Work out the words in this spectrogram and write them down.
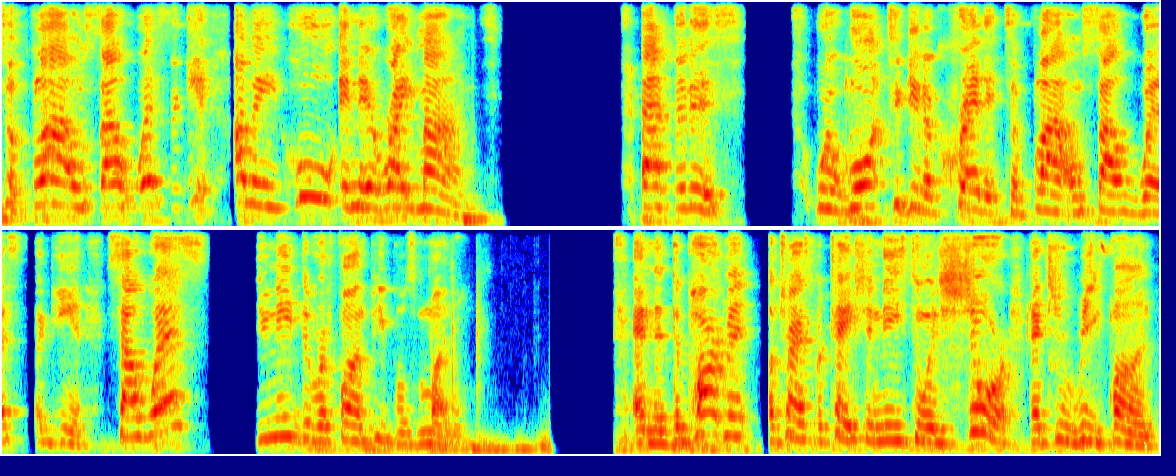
to fly on Southwest again. I mean, who in their right minds after this would want to get a credit to fly on Southwest again? Southwest, you need to refund people's money. And the Department of Transportation needs to ensure that you refund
